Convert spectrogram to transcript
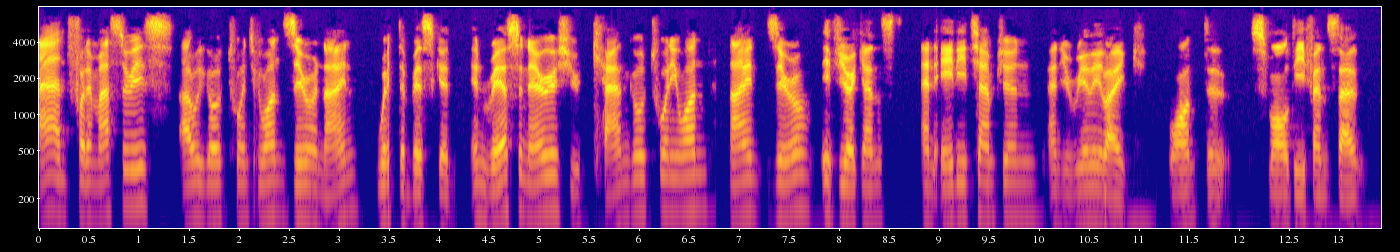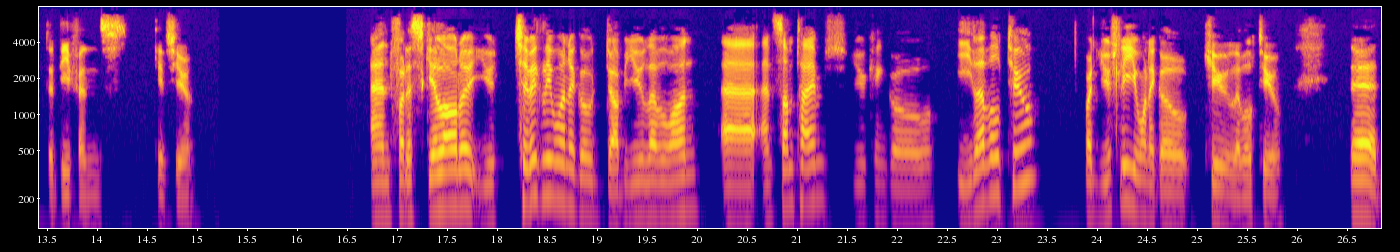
And for the masteries, I would go 21-0-9 with the biscuit. In rare scenarios, you can go 21-9-0 if you're against an AD champion and you really like want the small defense that the defense gives you. And for the skill order, you typically want to go W level 1, uh, and sometimes you can go E level 2, but usually you want to go Q level 2. The,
